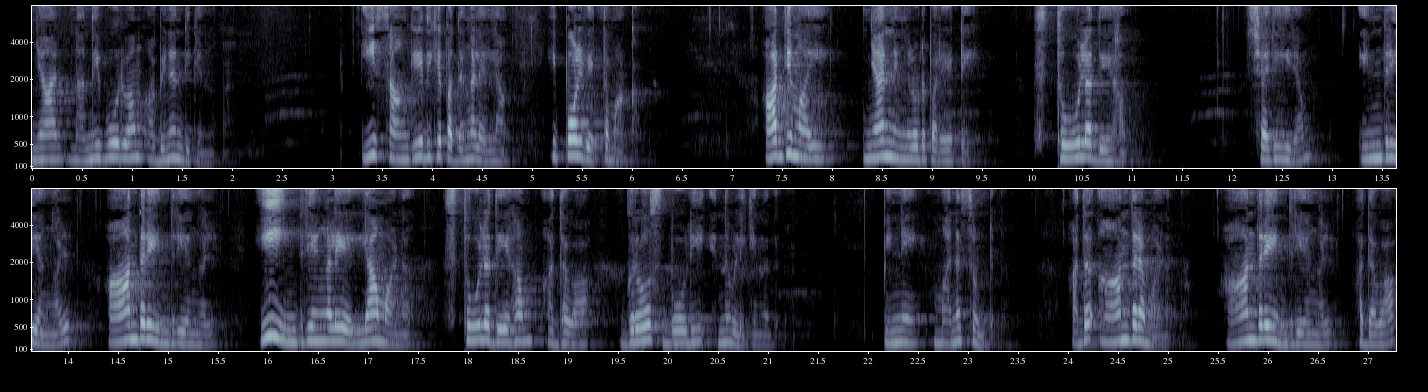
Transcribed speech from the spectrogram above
ഞാൻ നന്ദിപൂർവം അഭിനന്ദിക്കുന്നു. ഈ സാങ്കേതിക പദങ്ങളെല്ലാം ഇപ്പോൾ വ്യക്തമാക്കാം. ആദ്യമായി ഞാൻ നിങ്ങളോട് പറയട്ടെ. സ്ഥൂലദേഹം. ശരീരം ഇന്ദ്രിയങ്ങൾ ആന്തര ഇന്ദ്രിയങ്ങൾ. ഈ ഇന്ദ്രിയങ്ങളെയെല്ലാമാണ് സ്ഥൂലദേഹം അഥവാ ഗ്രോസ് ബോഡി എന്ന് വിളിക്കുന്നത്. പിന്നെ മനസ്സുണ്ട്. അത് ആന്തരമാണ്. ആന്തര ഇന്ദ്രിയങ്ങൾ അഥവാ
